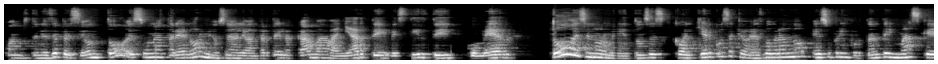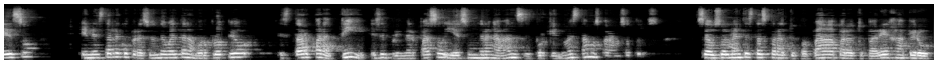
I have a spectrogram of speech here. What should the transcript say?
cuando tenés depresión, todo es una tarea enorme, o sea, levantarte de la cama, bañarte, vestirte, comer, todo es enorme. Entonces, cualquier cosa que vayas logrando es súper importante y más que eso, en esta recuperación de vuelta al amor propio, estar para ti es el primer paso y es un gran avance, porque no estamos para nosotros. Sea, usualmente estás para tu papá, para tu pareja, pero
